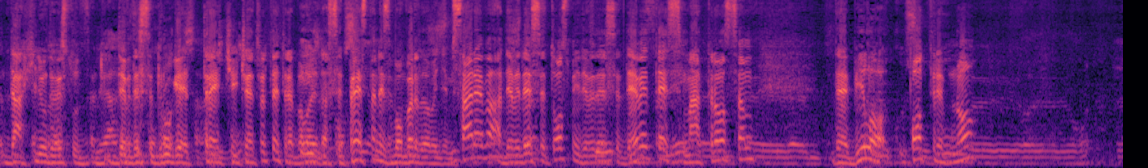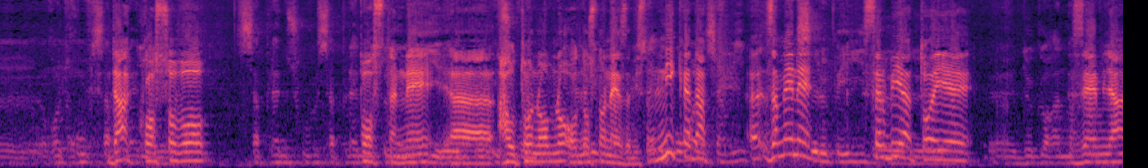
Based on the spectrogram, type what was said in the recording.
da 1992. 3. i 4. trebalo je da se prestane s bombardovanjem Sarajeva, a 98. i 99. smatrao sam da je bilo potrebno da Kosovo postane a, autonomno, odnosno nezavisno. Nikada, a, za mene Srbija to je zemlja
